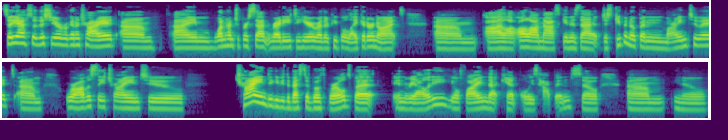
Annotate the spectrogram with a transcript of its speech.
so yeah, so this year we're gonna try it. Um, I'm 100% ready to hear whether people like it or not. Um, all, all I'm asking is that just keep an open mind to it. Um, we're obviously trying to trying to give you the best of both worlds, but in reality, you'll find that can't always happen. So, um, you know,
